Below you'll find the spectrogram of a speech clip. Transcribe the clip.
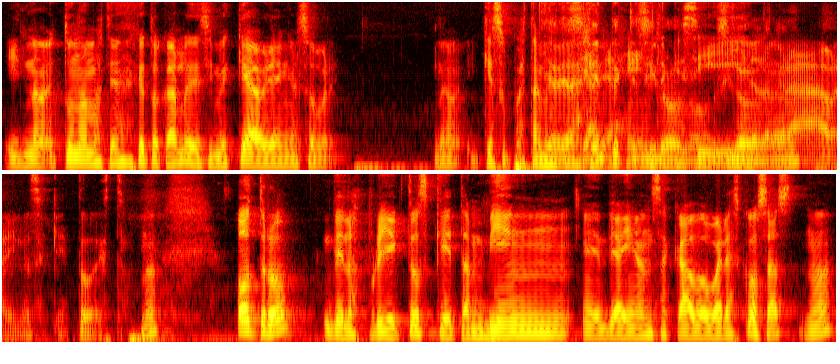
Y no- tú nada más tienes que tocarlo y decirme qué había en el sobre. ¿no? Y que supuestamente Y había sí gente que sí lo- sí lo lo lograba. lograba y no sé qué, todo esto, ¿no? Otro de los proyectos que también eh, de ahí han sacado varias cosas, ¿no?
